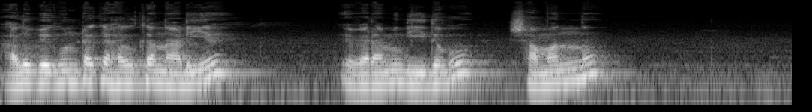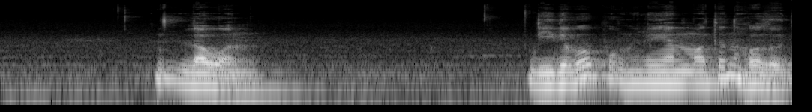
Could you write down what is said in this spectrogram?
আলু বেগুনটাকে হালকা নাড়িয়ে এবার আমি দিয়ে দেবো সামান্য লবণ। দিয়ে দেবো পরিমাণ মতন হলুদ।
